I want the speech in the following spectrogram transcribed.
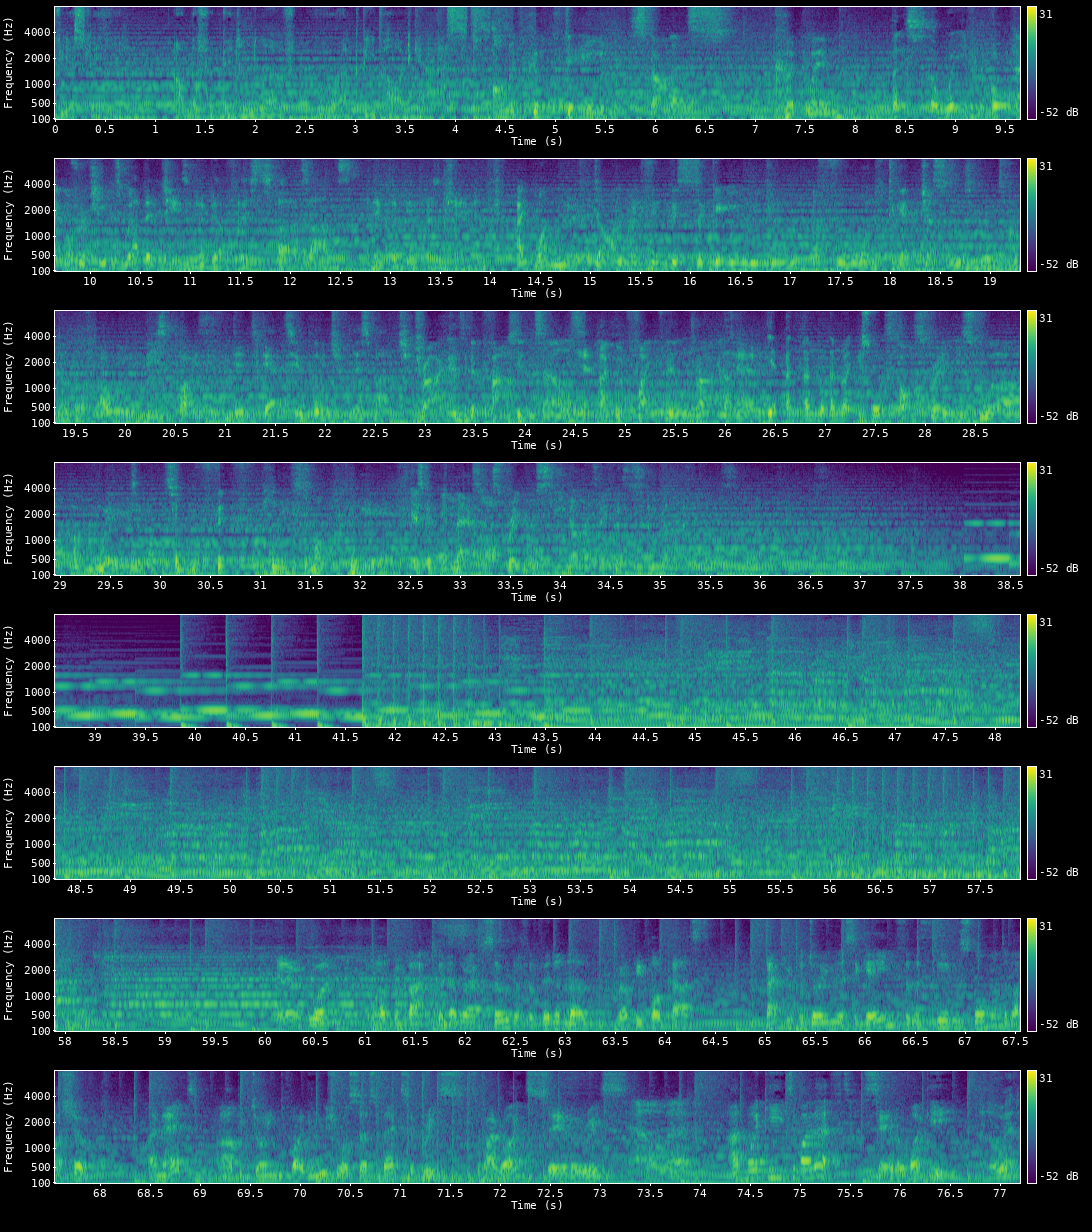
Previously on the Forbidden Love Rugby Podcast. On a good day, Scarlets could win. but it's away from home. I go for a cheap as I well. think Cheese are going to be up first to Scarlet's hands, and it could be a prison shaming. I wonder if Di might think this is a game we can afford to get just losing goals on double. I wouldn't be surprised if we did get two points from this match. Dragons are going to fancy themselves. Yeah. I've got 5 0 Dragons. Yeah. Yeah, and, and, and rightly so. Ospreys, who are away to, to fifth place Montpellier. It's going to be less Osprey, more Seagull, I think. This is Seagull, I think. Episode of Forbidden Love Rugby Podcast. Thank you for joining us again for the third instalment of our show. I'm Ed, and I'll be joined by the usual suspects of Rhys to my right, say hello, Rhys, Hello, Ed. and Mikey to my left, say hello, Mikey. Hello, Ed.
